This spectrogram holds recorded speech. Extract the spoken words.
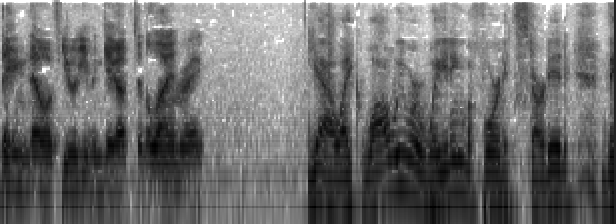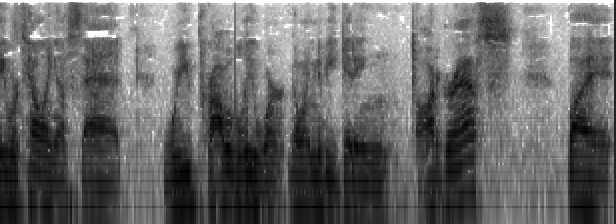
they didn't know if you would even get up to the line, right? Yeah, like, while we were waiting before it had started, they were telling us that we probably weren't going to be getting autographs, but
